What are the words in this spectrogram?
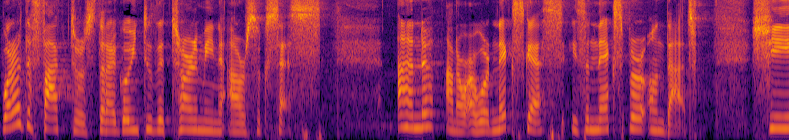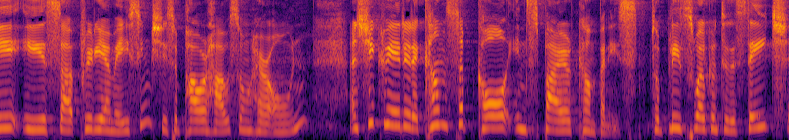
what are the factors that are going to determine our success. And, and our, next guest is an expert on that. She is uh, pretty amazing. She's a powerhouse on her own. And she created a concept called Inspire Companies. So please welcome to the stage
